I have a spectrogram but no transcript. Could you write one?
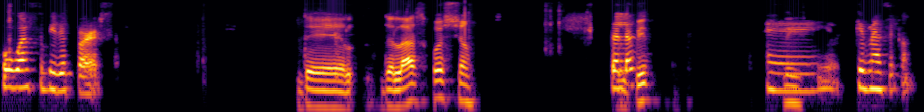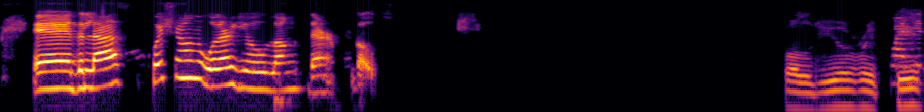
Who wants to be the first? The, the last question. The last, uh, give me a second. Uh, the last question, what are your long-term goals? Will you repeat?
